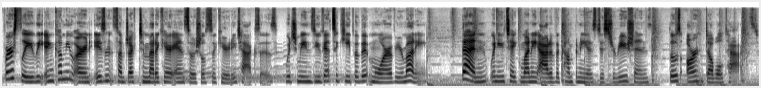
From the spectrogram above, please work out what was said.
Firstly, the income you earn isn't subject to Medicare and Social Security taxes, which means you get to keep a bit more of your money. Then, when you take money out of the company as distributions, those aren't double taxed,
